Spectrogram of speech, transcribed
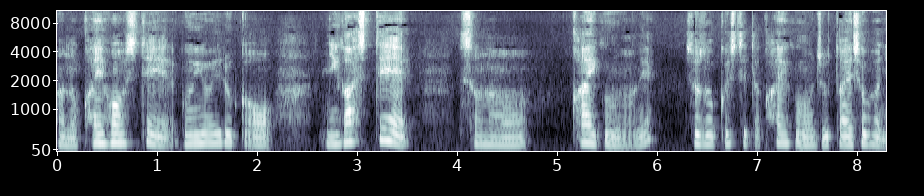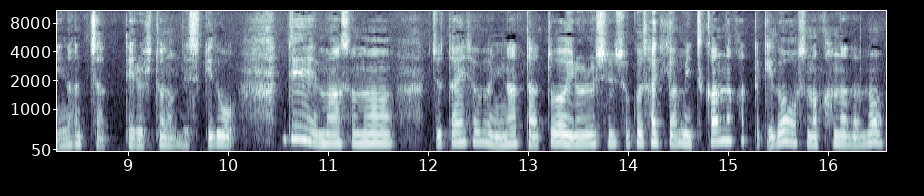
あの、解放して、軍用イルカを逃がして、その、海軍をね、所属してた海軍を除隊処分になっちゃってる人なんですけど、で、まあその除隊処分になった後、いろいろ就職先が見つかんなかったけど、そのカナダの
